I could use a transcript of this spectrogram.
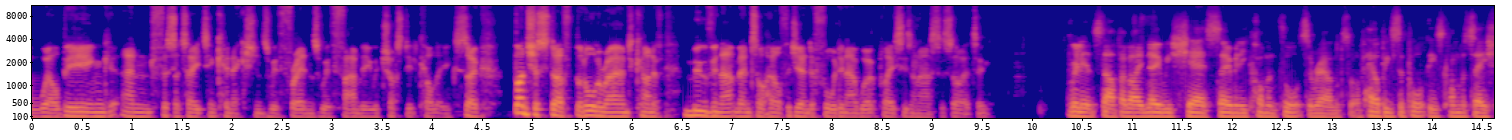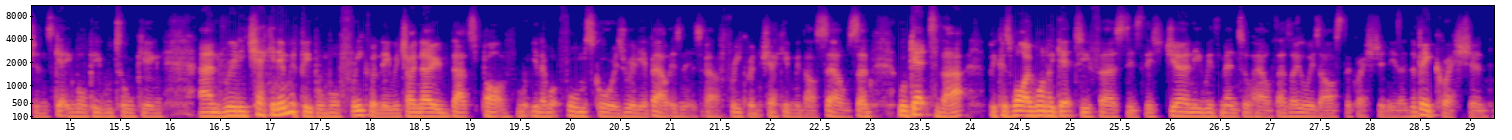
well-being and facilitating connections with friends with family with trusted colleagues. So a bunch of stuff but all around kind of moving that mental health agenda forward in our workplaces and our society brilliant stuff and i know we share so many common thoughts around sort of helping support these conversations getting more people talking and really checking in with people more frequently which i know that's part of you know what form score is really about isn't it? It's about frequent check-in with ourselves. So we'll get to that because what i want to get to first is this journey with mental health as i always ask the question you know the big question.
